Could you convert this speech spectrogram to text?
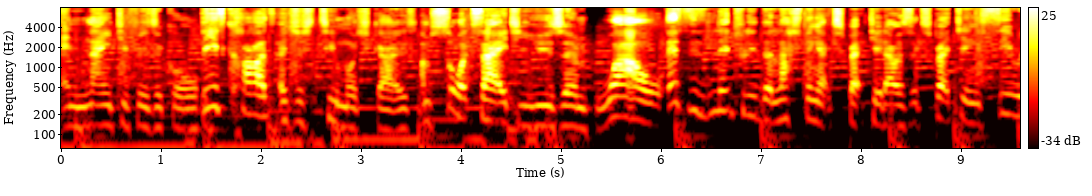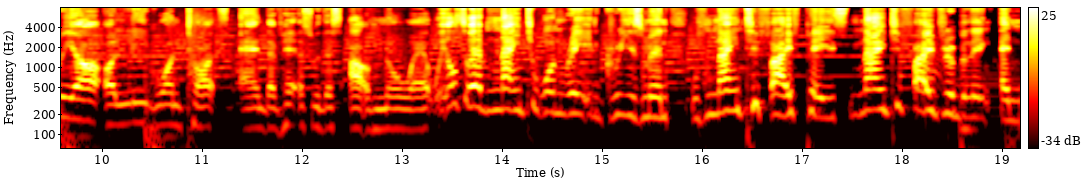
and 90 physical. These cards are just too much guys. I'm so excited to use Wow, this is literally the last thing I expected. I was expecting Serie A or League One tots and they've hit us with this out of nowhere. We also have 91 rated Griezmann with 95 pace, 95 dribbling and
